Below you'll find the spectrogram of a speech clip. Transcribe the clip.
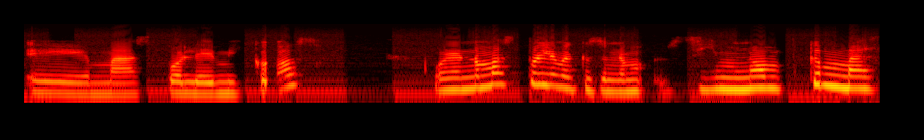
eh, más polémicos. Bueno, no más polémicos, sino, que más,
